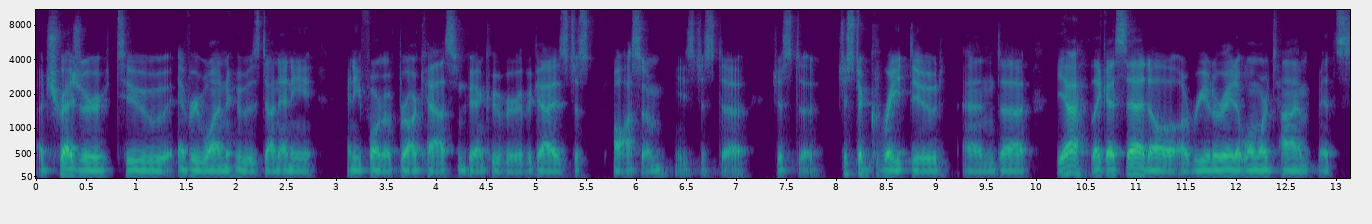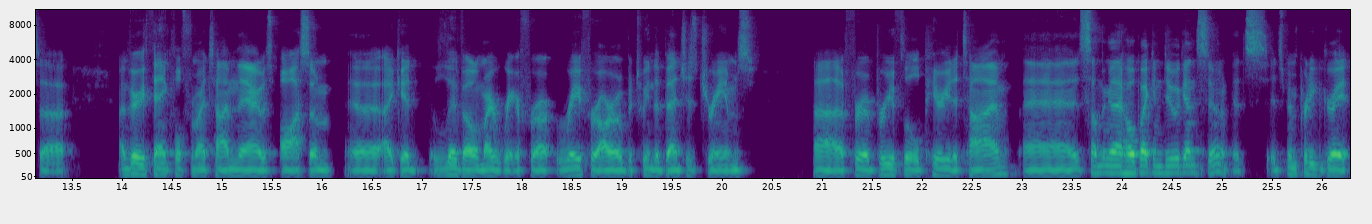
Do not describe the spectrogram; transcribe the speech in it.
a treasure to everyone who has done any any form of broadcast in Vancouver. The guy is just awesome. He's just a just a just a great dude. And uh, yeah, like I said, I'll, I'll reiterate it one more time. It's uh, I'm very thankful for my time there. It was awesome. Uh, I could live out my Ray, Fer- Ray Ferraro between the benches dreams uh, for a brief little period of time, and it's something that I hope I can do again soon. It's it's been pretty great.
